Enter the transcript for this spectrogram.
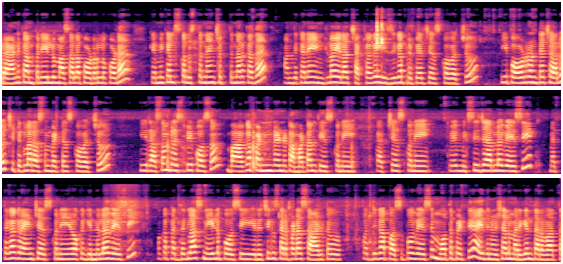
బ్రాండ్ కంపెనీలు మసాలా పౌడర్లు కూడా కెమికల్స్ కలుస్తున్నాయని చెప్తున్నారు కదా. అందుకనే ఇంట్లో ఇలా చక్కగా ఈజీగా ప్రిపేర్ చేసుకోవచ్చు. ఈ పౌడర్ ఉంటే చాలు చిటికలో రసం పెట్టేసుకోవచ్చు. ఈ రసం రెసిపీ కోసం బాగా పండిన రెండు టమాటాలు తీసుకుని కట్ చేసుకుని మిక్సీ జార్లో వేసి మెత్తగా గ్రైండ్ చేసుకుని ఒక గిన్నెలో వేసి ఒక పెద్ద గ్లాస్ నీళ్ళు పోసి రుచికి సరిపడా సాల్ట్ కొద్దిగా పసుపు వేసి మూత పెట్టి ఐదు నిమిషాలు మరిగిన తర్వాత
